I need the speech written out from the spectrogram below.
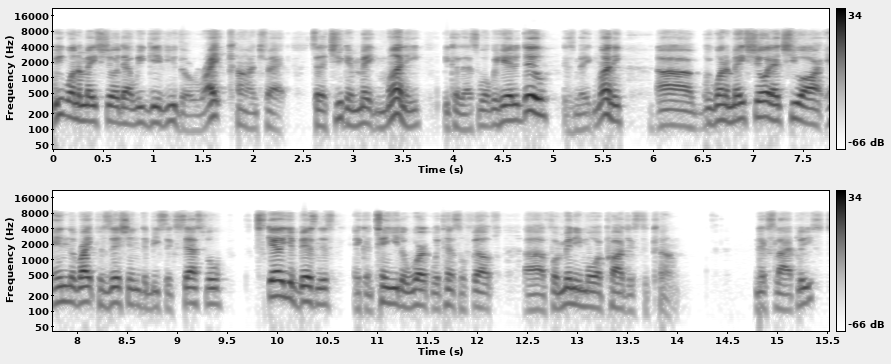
We want to make sure that we give you the right contract so that you can make money because that's what we're here to do is make money. Uh, we want to make sure that you are in the right position to be successful, scale your business, and continue to work with Hensel Phelps uh, for many more projects to come. Next slide, please.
